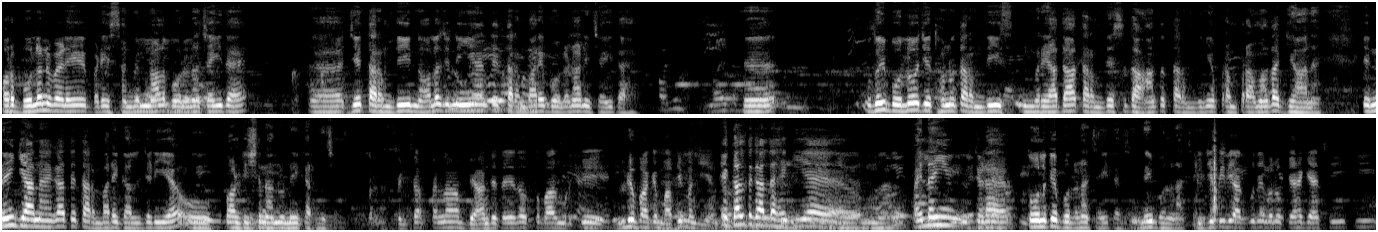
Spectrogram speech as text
ਔਰ ਬੋਲਣ ਵੇਲੇ ਬੜੇ ਸੰਜਮ ਨਾਲ ਬੋਲਣਾ ਚਾਹੀਦਾ ਹੈ। ਜੇ ਧਰਮ ਦੀ ਨੌਲੇਜ ਨਹੀਂ ਹੈ ਤੇ ਧਰਮ ਬਾਰੇ ਬੋਲਣਾ ਨਹੀਂ ਚਾਹੀਦਾ ਹੈ। ਉਦੋਂ ਹੀ ਬੋਲੋ ਜੇ ਤੁਹਾਨੂੰ ਧਰਮ ਦੀ ਮਰਿਆਦਾ ਧਰਮ ਦੇ ਸਿਧਾਂਤ ਧਰਮ ਦੀਆਂ ਪਰੰਪਰਾਵਾਂ ਦਾ ਗਿਆਨ ਹੈ। ਜੇ ਨਹੀਂ ਗਿਆਨ ਹੈਗਾ ਤੇ ਧਰਮ ਬਾਰੇ ਗੱਲ ਜਿਹੜੀ ਹੈ ਉਹ ਪੋਲੀਟੀਸ਼ੀਅਨਾਂ ਨੂੰ ਨਹੀਂ ਕਰਨੀ ਚਾਹੀਦੀ। ਸਿੰਘ ਸਾਹਿਬ ਪਹਿਲਾਂ ਬਿਆਨ ਦਿੱਤਾ ਜਾਂਦਾ ਉਸ ਤੋਂ ਬਾਅਦ ਮੁੜ ਕੇ ਵੀਡੀਓ ਪਾ ਕੇ ਮਾਫੀ ਮੰਗੀ ਜਾਂਦੀ ਇਹ ਗਲਤ ਗੱਲ ਹੈਗੀ ਹੈ ਪਹਿਲਾਂ ਹੀ ਜਿਹੜਾ ਤੋਲ ਕੇ ਬੋਲਣਾ ਚਾਹੀਦਾ ਸੀ ਨਹੀਂ ਬੋਲਣਾ ਚਾਹੀਦਾ। ਬੀਜੇਪੀ ਦੇ ਆਗੂ ਦੇ ਵੱਲੋਂ ਕਿਹਾ ਗਿਆ ਸੀ ਕਿ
